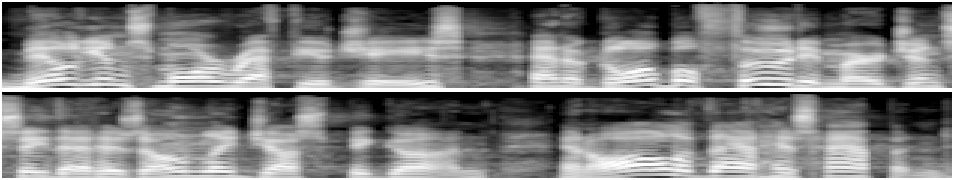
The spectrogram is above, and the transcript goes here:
millions more refugees, and a global food emergency that has only just begun. And all of that has happened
